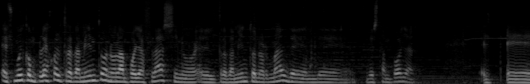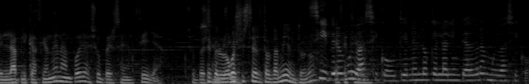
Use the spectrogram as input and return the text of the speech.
¿Es muy complejo el tratamiento, no la ampolla flash, sino el tratamiento normal de, de, esta ampolla? Eh, la aplicación de la ampolla es súper sencilla. sí, pero luego existe el tratamiento, ¿no? Sí, pero es muy básico. Tienes lo que es la limpiadora, es muy básico.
